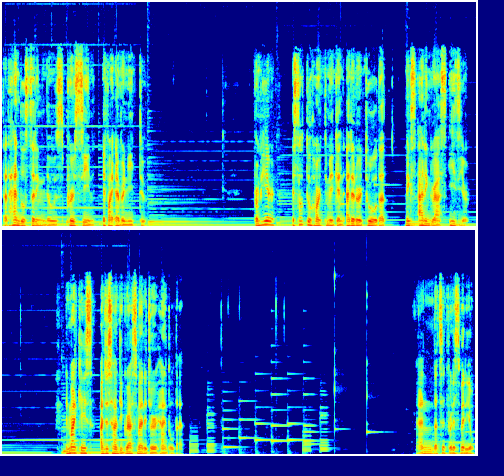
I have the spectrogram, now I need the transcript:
that handles setting those per scene if I ever need to. From here, it's not too hard to make an editor tool that makes adding grass easier. In my case, I just have the grass manager handle that. And that's it for this video.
